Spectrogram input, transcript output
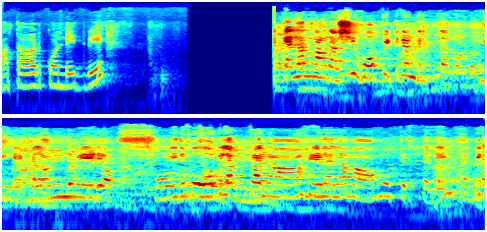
ಮಾತಾಡ್ಕೊಂಡಿದ್ವಿ. ಕೆಲವೊಂದು ನಾವು ರಶಿ ಹೋಪ್ ಇಟ್ಕೊಂಡಿರ್ತ ನೋಡು, ಹಿಂಗೆ ಕೆಲವೊಂದು ವಿಡಿಯೋ ಇದು ಹೋಗ್ಲಕ್ಕ ನಾ ಹೇಳಲ್ಲ ಹೋಪ್ ಇರ್ತಲ್ಲಿ ಈಗ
